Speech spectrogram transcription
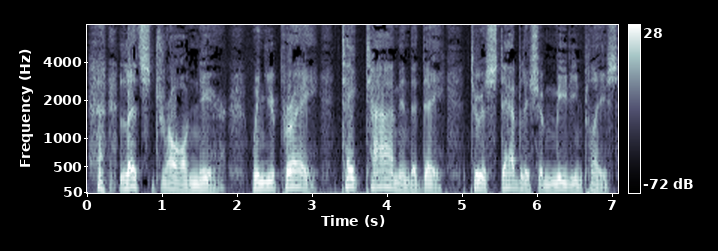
Let's draw near. When you pray, take time in the day to establish a meeting place,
